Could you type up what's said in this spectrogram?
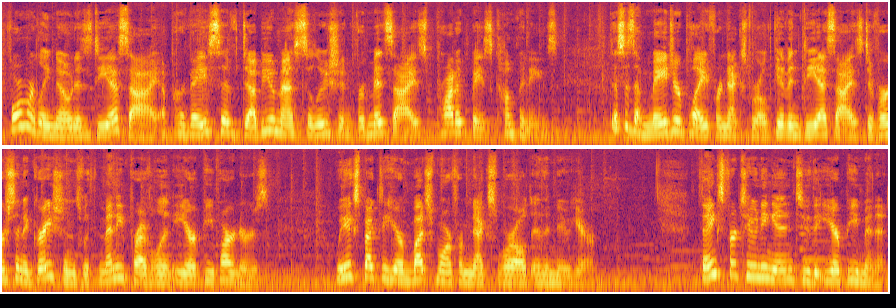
formerly known as DSI, a pervasive WMS solution for mid-sized product-based companies. This is a major play for NextWorld given DSI's diverse integrations with many prevalent ERP partners. We expect to hear much more from NextWorld in the new year. Thanks for tuning in to the ERP Minute.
